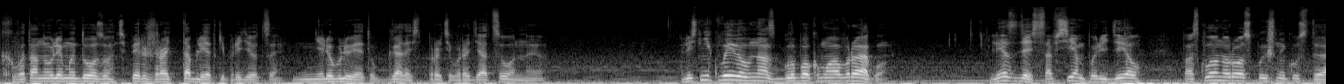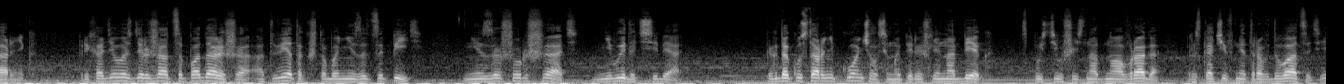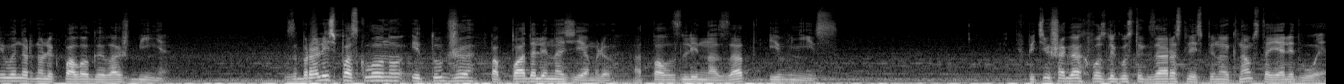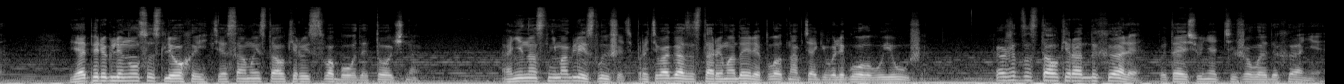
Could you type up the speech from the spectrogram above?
Хватанули мы дозу, теперь жрать таблетки придется. Не люблю эту гадость противорадиационную. Лесник вывел нас к глубокому оврагу. Лес здесь совсем поредел, по склону рос пышный кустарник. Приходилось держаться подальше от веток, чтобы не зацепить, не зашуршать, не выдать себя. Когда кустарник кончился, мы перешли на бег — спустившись на дно оврага, проскочив метров двадцать и вынырнули к пологой ложбине. Забрались по склону и тут же попадали на землю, отползли назад и вниз. В пяти шагах возле густых зарослей спиной к нам стояли двое. Я переглянулся с Лехой, те самые сталкеры из Свободы, точно. Они нас не могли слышать, противогазы старой модели плотно обтягивали голову и уши. Кажется, сталкеры отдыхали, пытаясь унять тяжелое дыхание.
